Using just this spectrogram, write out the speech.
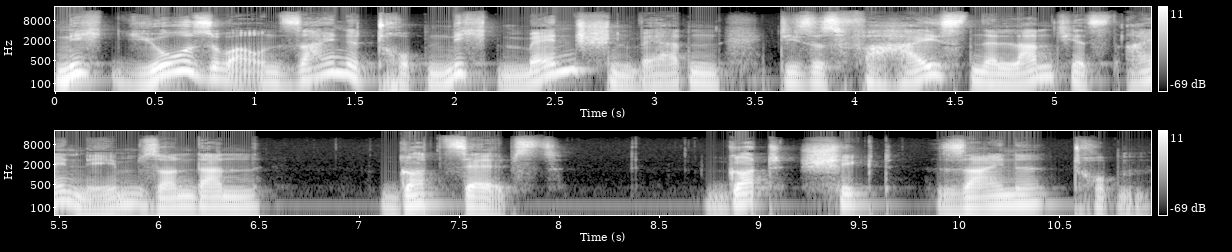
Nicht Josua und seine Truppen, nicht Menschen werden dieses verheißene Land jetzt einnehmen, sondern Gott selbst. Gott schickt seine Truppen.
